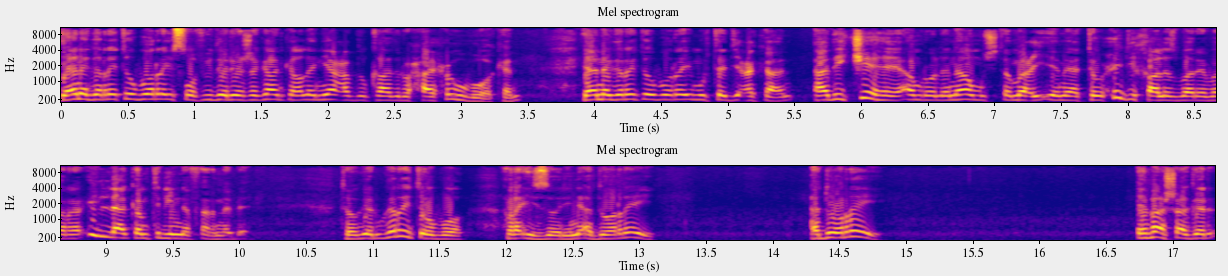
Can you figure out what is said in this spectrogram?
يعني قريته بو رئيس صوفي دريجة كان قال يا عبد القادر وحيحو بوكن يعني قريته بو رئيس مرتدع كان. هذه شيء هي أمر لنا مجتمعي إما التوحيد خالص بري برا إلا كم ترين نفر نبه تو قريته بو رئيس زورين أدور ري. أدور ري. إباش أجر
